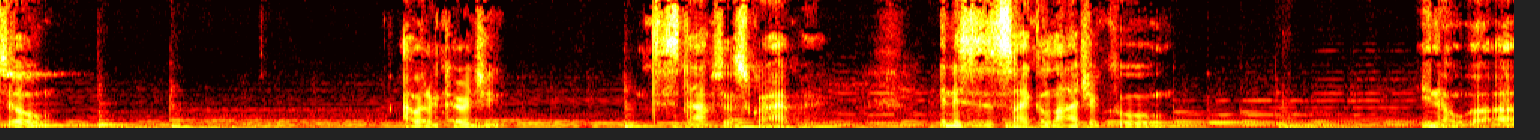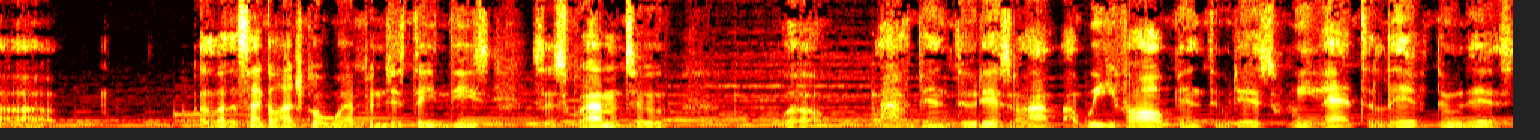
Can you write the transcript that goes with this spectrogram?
So, I would encourage you to stop subscribing. And this is a psychological, you know, uh, uh, a psychological weapon. Just the, these subscribing to, well, I've been through this. I, we've all been through this. We had to live through this.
